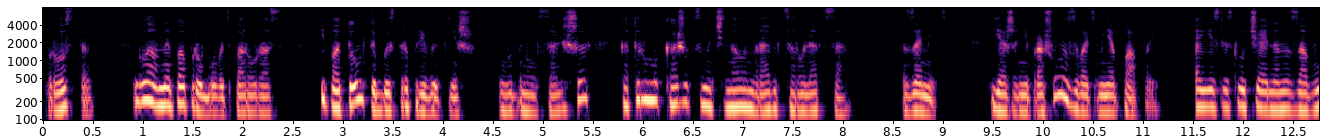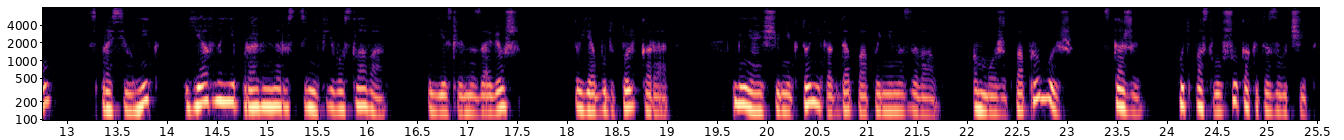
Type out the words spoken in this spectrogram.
Просто главное попробовать пару раз, и потом ты быстро привыкнешь, улыбнулся Альшер, которому, кажется, начинала нравиться роль отца. Заметь, я же не прошу называть меня папой, а если случайно назову, спросил Мик, явно неправильно расценив его слова. Если назовешь, то я буду только рад. Меня еще никто никогда папой не называл. Может, попробуешь? Скажи, хоть послушаю, как это звучит.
